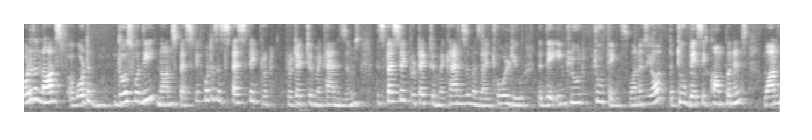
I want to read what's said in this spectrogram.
what are the non what are those were the non-specific what is the specific pro protective mechanisms? The specific protective mechanism as i told you that they include two things. One is your the two basic components. One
